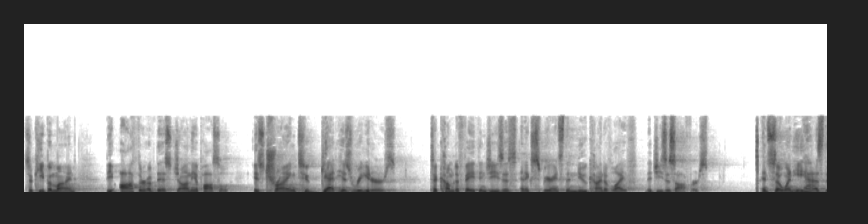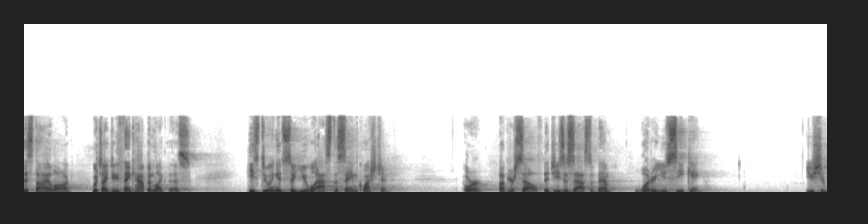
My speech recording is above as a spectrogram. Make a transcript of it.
So keep in mind, the author of this, John the Apostle, is trying to get his readers to come to faith in Jesus and experience the new kind of life that Jesus offers. And so when he has this dialogue, which I do think happened like this, he's doing it so you will ask the same question or of yourself that Jesus asked of them What are you seeking? You should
